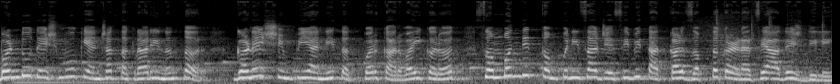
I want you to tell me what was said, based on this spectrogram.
बंडू देशमुख यांच्या तक्रारीनंतर गणेश शिंपी यांनी तत्पर कारवाई करत संबंधित कंपनीचा जेसीबी तात्काळ जप्त करण्याचे आदेश दिले.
